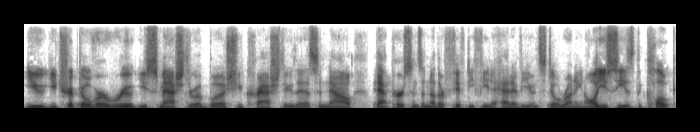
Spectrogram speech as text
you you tripped over a root, you smashed through a bush, you crashed through this, and now that person's another fifty feet ahead of you and still running, and all you see is the cloak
